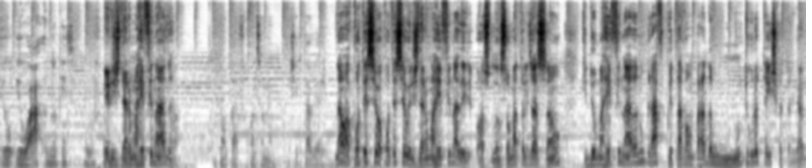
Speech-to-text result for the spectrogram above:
Eu, eu, a- eu não tenho. Eu. Eles deram uma refinada. Então tá, aconteceu mesmo. Achei que tava viajando. Não, aconteceu, aconteceu. Eles deram uma refinada. Ele lançou uma atualização que deu uma refinada no gráfico, porque tava uma parada muito grotesca, tá ligado?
